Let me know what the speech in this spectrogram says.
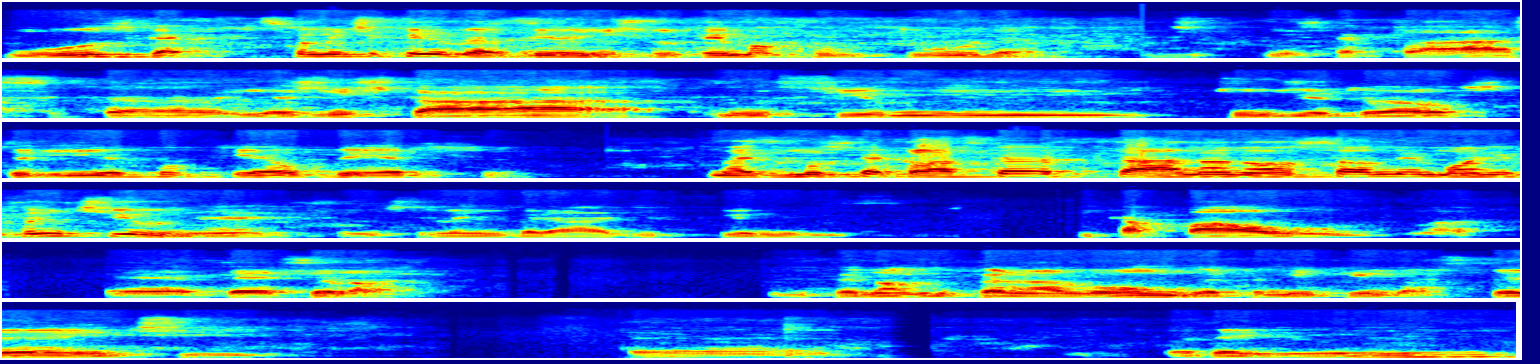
música, principalmente aqui no Brasil, a gente não tem uma cultura de música clássica e a gente está num filme de um diretor austríaco que é o berço. Mas música clássica está na nossa memória infantil, né? Se a gente lembrar de filmes de Capau, é, até, sei lá, o Fenômeno do Pernalonga também tem bastante. É, peraí,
